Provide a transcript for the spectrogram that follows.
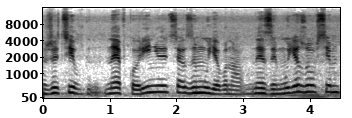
Живців не вкорінюються, зимує вона не зимує зовсім.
